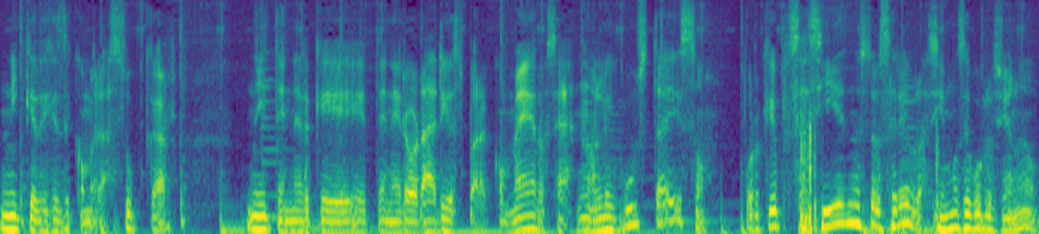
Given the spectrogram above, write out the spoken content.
ni que dejes de comer azúcar, ni tener que tener horarios para comer, o sea, no le gusta eso, porque pues así es nuestro cerebro, así hemos evolucionado.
